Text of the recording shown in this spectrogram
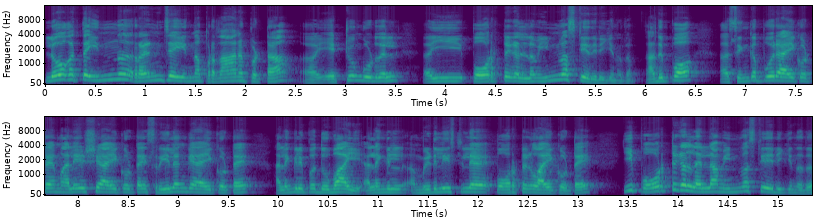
ലോകത്തെ ഇന്ന് റൺ ചെയ്യുന്ന പ്രധാനപ്പെട്ട ഏറ്റവും കൂടുതൽ ഈ പോർട്ടുകളിലും ഇൻവെസ്റ്റ് ചെയ്തിരിക്കുന്നത്. അതിപ്പോൾ സിംഗപ്പൂർ ആയിക്കോട്ടെ മലേഷ്യ ആയിക്കോട്ടെ ശ്രീലങ്ക ആയിക്കോട്ടെ അല്ലെങ്കിൽ ഇപ്പോൾ ദുബായ് അല്ലെങ്കിൽ മിഡിൽ ഈസ്റ്റിലെ പോർട്ടുകളായിക്കോട്ടെ ഈ പോർട്ടുകളിലെല്ലാം ഇൻവെസ്റ്റ് ചെയ്തിരിക്കുന്നത്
